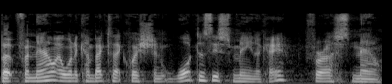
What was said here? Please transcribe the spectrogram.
But for now, I want to come back to that question what does this mean, okay, for us now?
